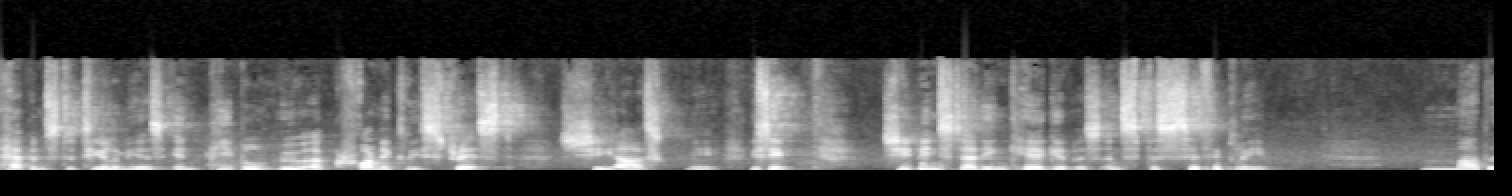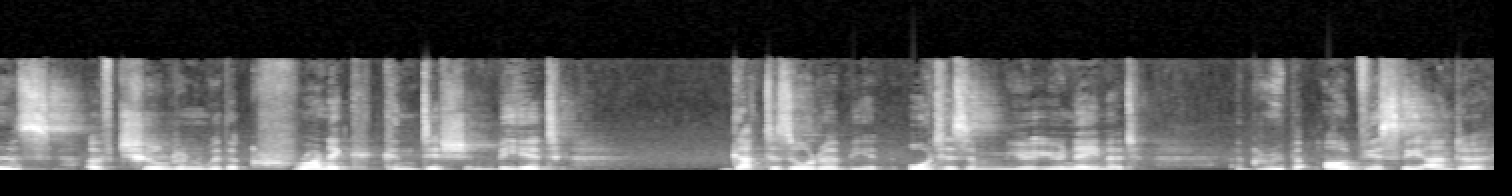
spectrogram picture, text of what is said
happens to telomeres in people who are chronically stressed? She asked me. You see, she'd been studying caregivers, and specifically mothers of children with a chronic condition, be it gut disorder, be it autism, you, you name it, a group obviously under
